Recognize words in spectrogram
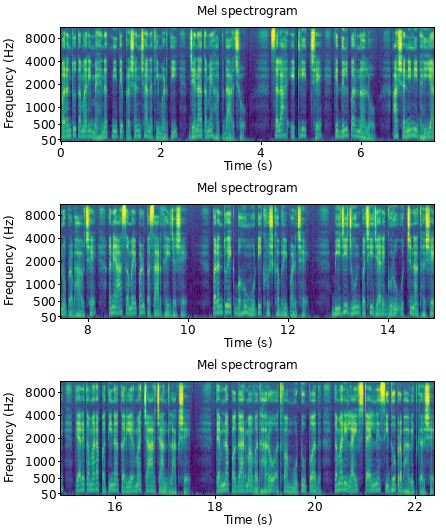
પરંતુ તમારી મહેનતની તે પ્રશંસા નથી મળતી, જેના તમે હકદાર છો. સલાહ એટલી જ છે કે દિલ પર ન લો. આ શનિની ઢૈયાનો પ્રભાવ છે અને આ સમય પણ પસાર થઈ જશે. પરંતુ એક બહુ મોટી ખુશખબરી પણ છે. બીજી જૂન પછી જ્યારે ગુરુ ઉચ્ચના થશે, ત્યારે તમારા પતિના કરિયરમાં ચાર ચાંદ લાગશે. તેમના પગારમાં વધારો અથવા મોટું પદ તમારી લાઇફસ્ટાઇલને સીધો પ્રભાવિત કરશે.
